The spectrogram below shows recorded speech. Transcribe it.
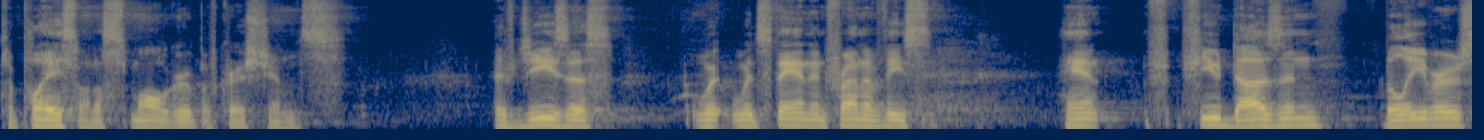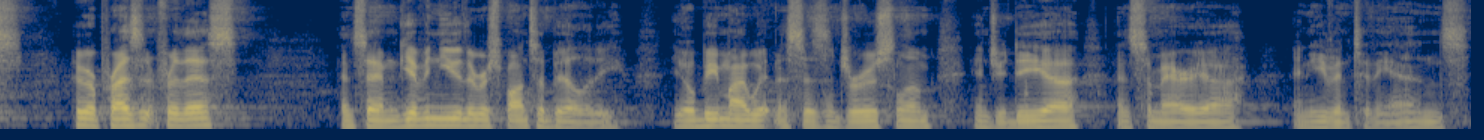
to place on a small group of Christians. If Jesus w- would stand in front of these hand, few dozen believers who are present for this and say, I'm giving you the responsibility. You'll be my witnesses in Jerusalem, in Judea, and Samaria, and even to the ends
